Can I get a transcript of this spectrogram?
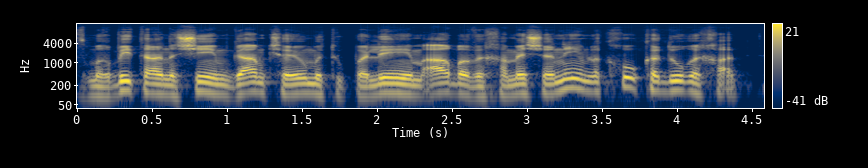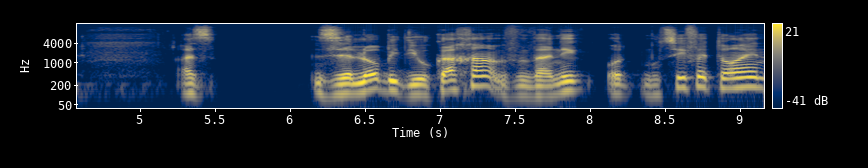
אז מרבית האנשים גם כשהיו מטופלים ארבע וחמש שנים לקחו כדור אחד. אז זה לא בדיוק ככה ואני עוד מוסיף וטוען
